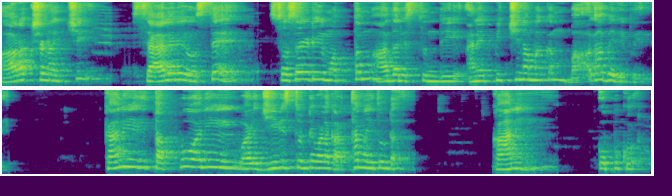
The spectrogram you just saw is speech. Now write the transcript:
ఆరక్షణ ఇచ్చి శాలరీ వస్తే సొసైటీ మొత్తం ఆదరిస్తుంది అనే పిచ్చి నమ్మకం బాగా పెరిగిపోయింది. కానీ ఇది తప్పు అని వాళ్ళు జీవిస్తుంటే వాళ్ళకి అర్థమవుతుంటుంది కానీ ఒప్పుకోరు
